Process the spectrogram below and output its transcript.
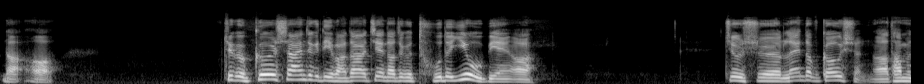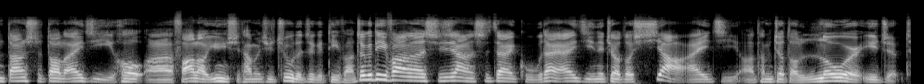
那哦，这个歌山这个地方，大家见到这个图的右边啊。就是 Land of Goshen 啊，他们当时到了埃及以后啊，法老允许他们去住的这个地方。这个地方呢，实际上是在古代埃及呢，叫做下埃及啊，他们叫做 Lower Egypt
